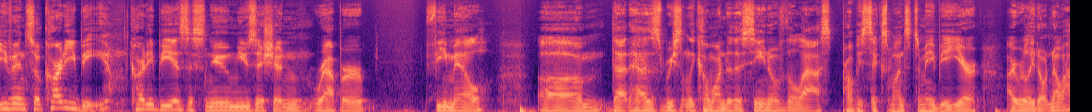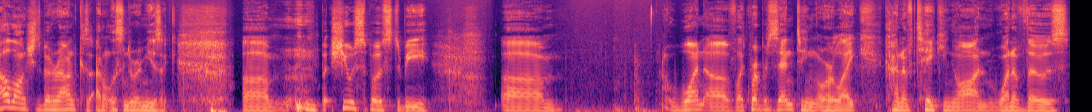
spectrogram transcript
even so, Cardi B, Cardi B is this new musician, rapper, female um, that has recently come onto the scene over the last probably six months to maybe a year. I really don't know how long she's been around because I don't listen to her music. Um, but she was supposed to be um, one of like representing or like kind of taking on one of those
